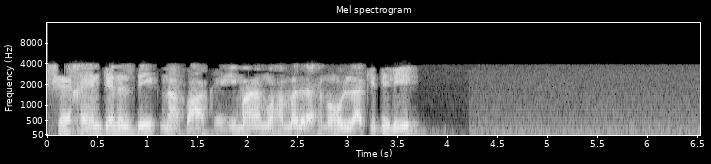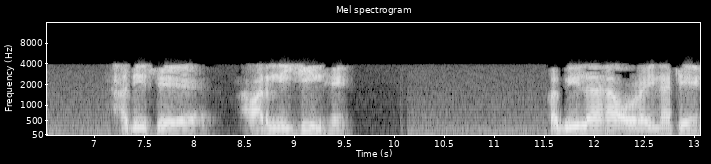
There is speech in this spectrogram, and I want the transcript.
شیخین کے نزدیک ناپاک ہے۔ امام محمد رحمہ اللہ کی دلیل حدیث عرنیجین ہے۔ قبیلہ اور کے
